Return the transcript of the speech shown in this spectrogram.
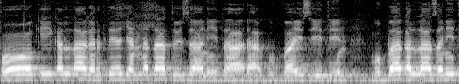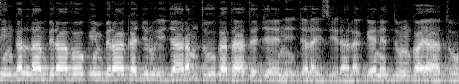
fooqii qal'aa gartee jannataatu isaanii tahaadha gubbaa isiitiin gubbaa qal'aa saniitiin qal'aan biraa fooqiin biraa ka jiru ijaaramtuu ka taate jeeni jala isiidha laggeen hedduun ka yaatu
